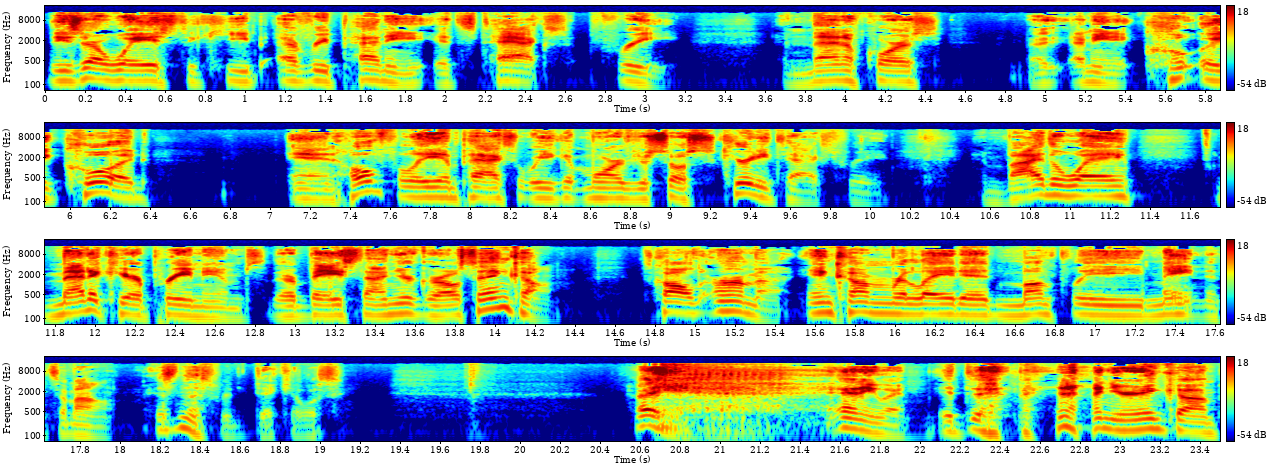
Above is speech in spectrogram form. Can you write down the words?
These are ways to keep every penny, it's tax free. And then, of course, I mean, it could, it could and hopefully impacts where you get more of your Social Security tax free. And by the way, Medicare premiums, they're based on your gross income. It's called IRMAA, income related monthly maintenance amount. Isn't this ridiculous? Hey, anyway, it depends on your income,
